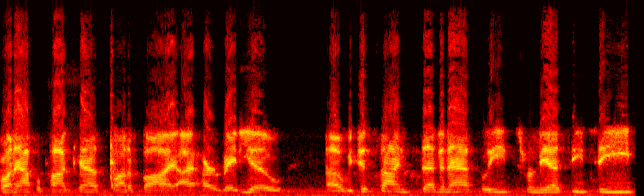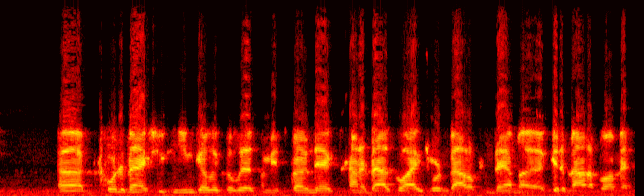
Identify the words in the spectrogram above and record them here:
we're on Apple Podcasts, Spotify, iHeartRadio. Uh, we just signed seven athletes from the SEC. Uh, quarterbacks, you can, you can go look the list. I mean, it's Bo Nix, Connor Bazelak, Jordan Battle from Bama, a good amount of them. And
